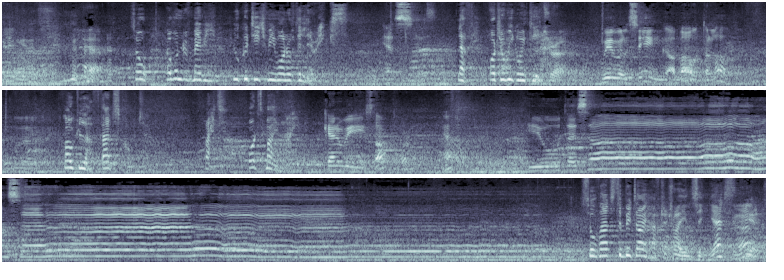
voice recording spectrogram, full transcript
So, I wonder if maybe you could teach me one of the lyrics. Yes. yes. Lovely. What are we going to learn? We will sing about love. About love, that's good. Right, what's my line? can we start? Yeah. Sanse. So that's the bit I have to try and sing, yes? Yes.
